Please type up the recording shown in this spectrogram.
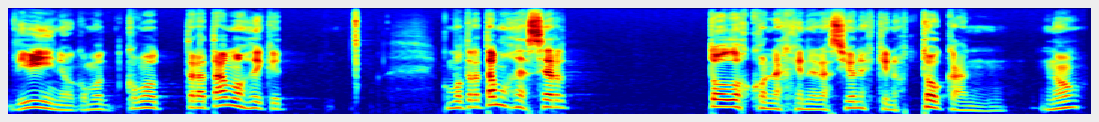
divino, como, como tratamos de que, como tratamos de hacer todos con las generaciones que nos tocan, ¿no?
